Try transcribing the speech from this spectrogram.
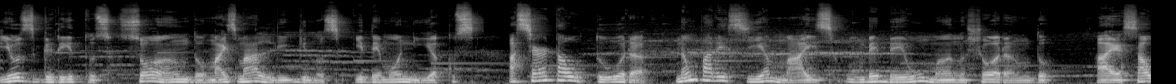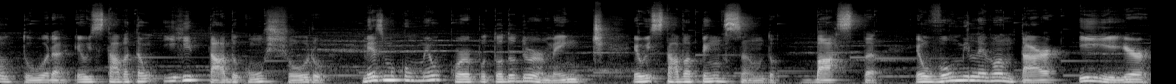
e os gritos soando mais malignos e demoníacos. A certa altura, não parecia mais um bebê humano chorando. A essa altura, eu estava tão irritado com o choro, mesmo com meu corpo todo dormente, eu estava pensando: basta, eu vou me levantar e ir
